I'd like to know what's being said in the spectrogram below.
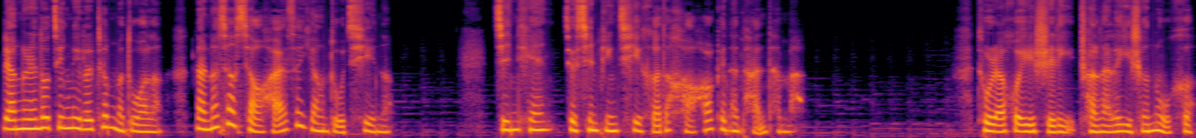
两个人都经历了这么多了，哪能像小孩子一样赌气呢？今天就心平气和的好好跟他谈谈吧。突然，会议室里传来了一声怒喝：“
